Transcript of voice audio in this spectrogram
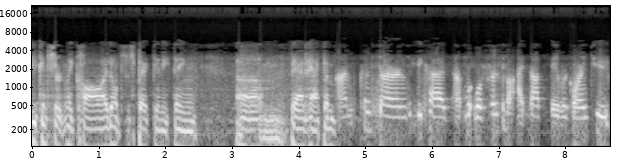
you can certainly call. I don't suspect anything um, bad happened. I'm concerned because, uh, well, first of all, I thought they were going to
